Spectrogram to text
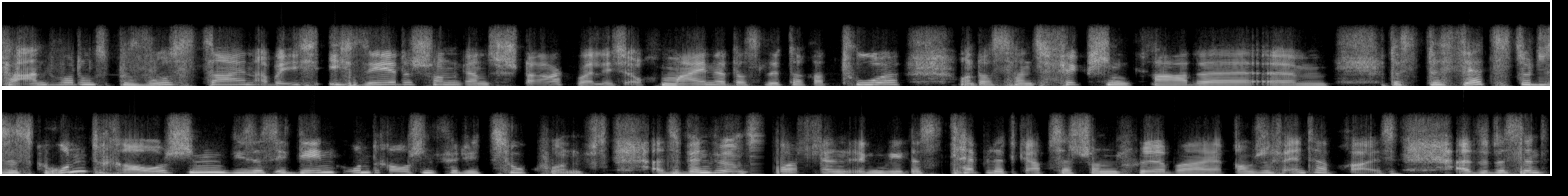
Verantwortungsbewusstsein, aber ich, ich sehe das schon ganz stark, weil ich auch meine, dass Literatur und das Science Fiction gerade, ähm, das, das setzt so dieses Grundrauschen, dieses Ideengrundrauschen für die Zukunft. Also wenn wir uns vorstellen, irgendwie das Tablet gab es ja schon früher bei Raumschiff Enterprise. Also das sind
